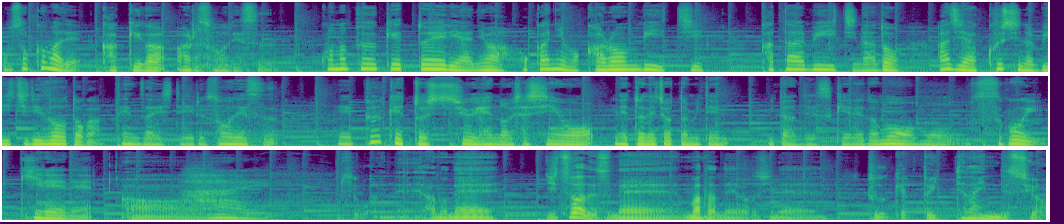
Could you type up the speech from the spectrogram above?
遅くまで活気があるそうです。このプーケットエリアには他にもカロンビーチカタビーチなどアジア屈指のビーチリゾートが点在しているそうです、えープーケット周辺の写真をネットでちょっと見てみたんですけれどももうすごい綺麗で。あはい。あすごいね。あのね実はですねまだね私ねプーケット行ってないんですよ。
